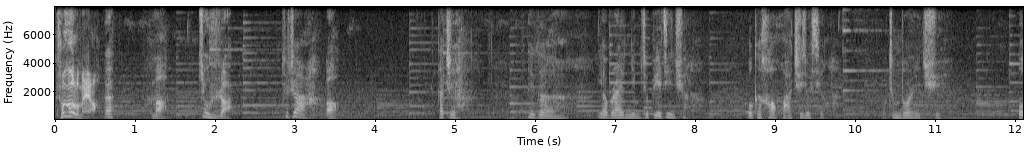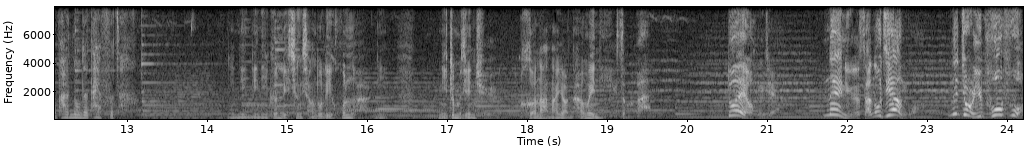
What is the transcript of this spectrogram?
说够了没有？哎，妈，就是这儿。就这儿啊。啊大志，那个，要不然你们就别进去了，我跟浩华去就行了。这么多人去，我怕弄得太复杂。你你你你跟李庆祥都离婚了，你你这么进去，何娜娜要难为你怎么办？对呀，红姐，那女的咱都见过，那就是一泼妇。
